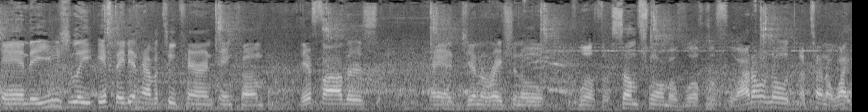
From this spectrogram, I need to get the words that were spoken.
And they usually, if they didn't have a two parent income, their fathers had generational wealth or some form of wealth before. I don't know a ton of white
